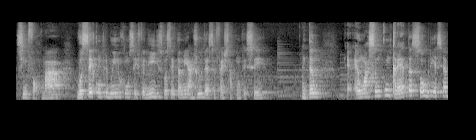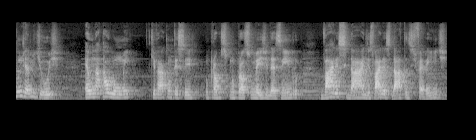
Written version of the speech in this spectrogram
se informar. Você contribuindo com o Ser Feliz, você também ajuda essa festa a acontecer. Então, é, é uma ação concreta sobre esse evangelho de hoje. É o Natal Lumen que vai acontecer no próximo, no próximo mês de dezembro. Várias cidades, várias datas diferentes.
